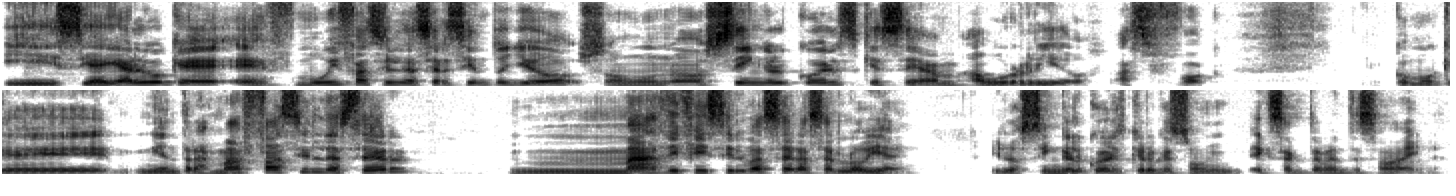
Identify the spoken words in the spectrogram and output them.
Y si hay algo que es muy fácil de hacer, siento yo, son unos single coils que sean aburridos, as fuck. Como que mientras más fácil de hacer, más difícil va a ser hacerlo bien. Y los single coils creo que son exactamente esa vaina.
